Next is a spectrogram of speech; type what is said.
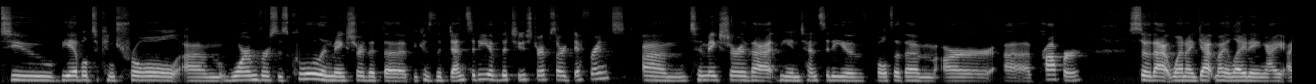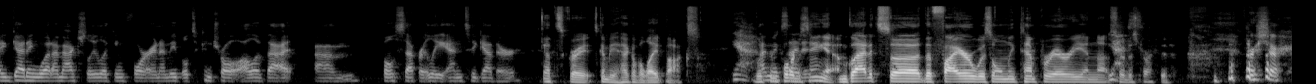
to be able to control um, warm versus cool and make sure that the because the density of the two strips are different um, to make sure that the intensity of both of them are uh, proper so that when I get my lighting, I, I'm getting what I'm actually looking for and I'm able to control all of that um, both separately and together. That's great. It's gonna be a heck of a light box. Yeah, Looking I'm forward excited to seeing it. I'm glad it's uh, the fire was only temporary and not so destructive. for sure.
